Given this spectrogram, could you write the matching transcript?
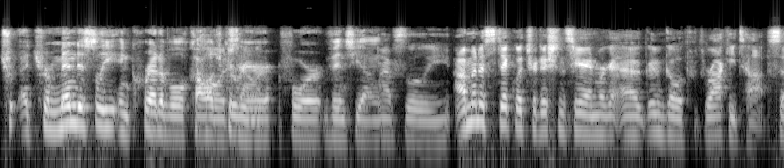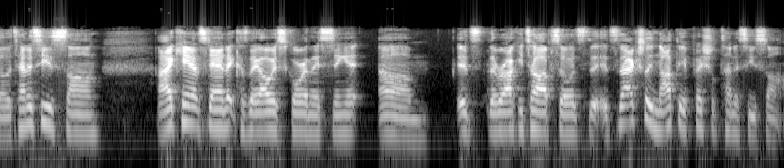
tr- a tremendously incredible college, College career for Vince Young. Absolutely. I'm gonna stick with traditions here, and we're gonna, uh, gonna go with Rocky Top. So Tennessee's song, I can't stand it because they always score and they sing it. Um, it's the Rocky Top, so it's the, it's actually not the official Tennessee song.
